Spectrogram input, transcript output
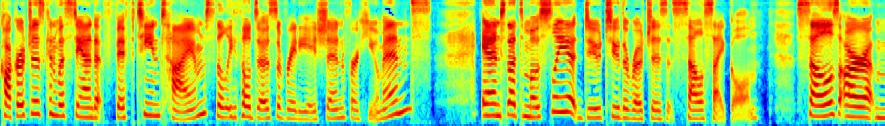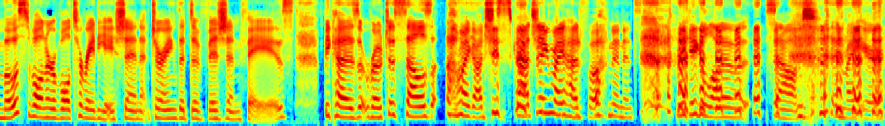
Cockroaches can withstand 15 times the lethal dose of radiation for humans. And that's mostly due to the roach's cell cycle. Cells are most vulnerable to radiation during the division phase because roaches' cells. Oh my God, she's scratching my headphone and it's making a lot of sound in my ear.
